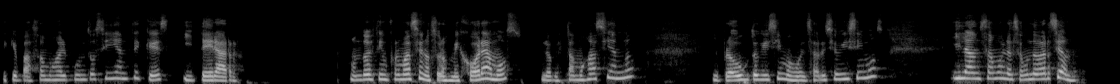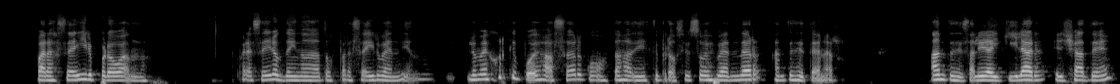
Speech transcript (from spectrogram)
es que pasamos al punto siguiente, que es iterar. Con toda esta información nosotros mejoramos lo que estamos haciendo, el producto que hicimos o el servicio que hicimos, y lanzamos la segunda versión para seguir probando, para seguir obteniendo datos, para seguir vendiendo. Lo mejor que puedes hacer cuando estás en este proceso es vender antes de tener. Antes de salir a alquilar el yate,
